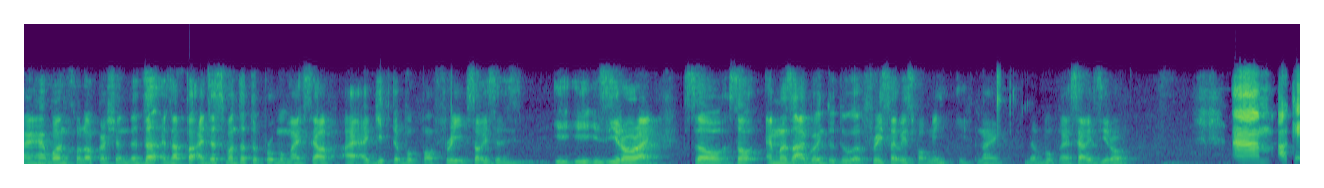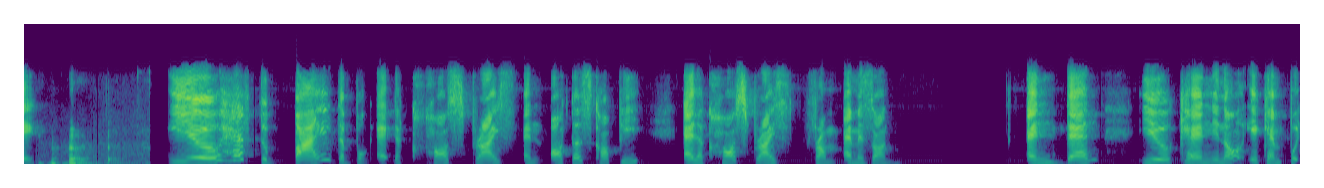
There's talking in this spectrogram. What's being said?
I have one follow-up question. The third example, I just wanted to promote myself. I, I give the book for free, so it's a it, it's zero, right? So so Amazon are going to do a free service for me if my the book I sell is zero. Um. Okay. you have to buy the book at the cost price and author's copy at a cost price from Amazon, and then you can you know you can put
